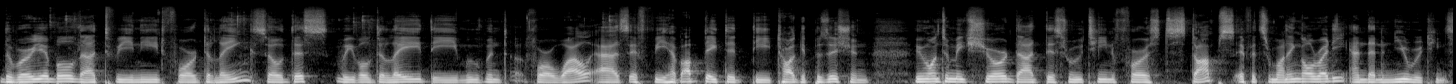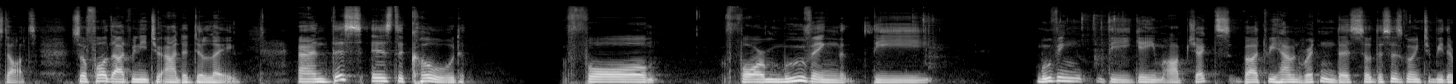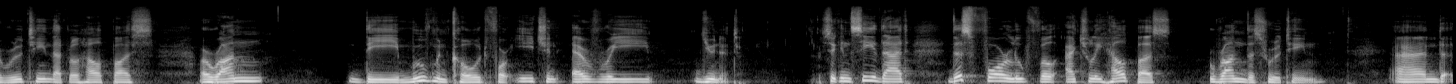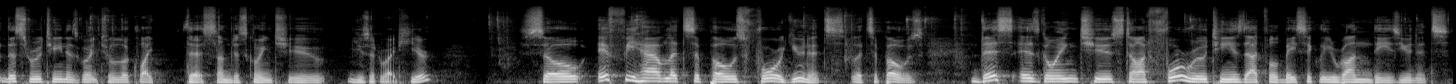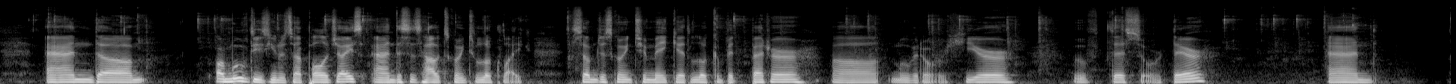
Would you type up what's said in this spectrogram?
the variable that we need for delaying. So this, we will delay the movement for a while as if we have updated the target position. We want to make sure that this routine first stops if it's running already and then a new routine starts. So for that, we need to add a delay. And this is the code for, for moving the moving the game objects, but we haven't written this. So this is going to be the routine that will help us run the movement code for each and every unit. So you can see that this for loop will actually help us run this routine. And this routine is going to look like this. I'm just going to use it right here. So if we have, let's suppose four units, let's suppose, this is going to start four routines that will basically run these units and um, or move these units, I apologize. And this is how it's going to look like. So I'm just going to make it look a bit better. Uh, move it over here, move this over there. And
